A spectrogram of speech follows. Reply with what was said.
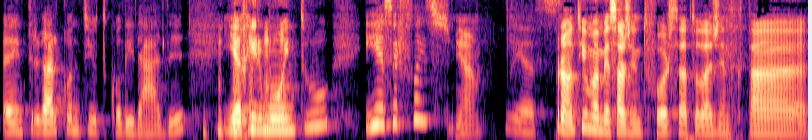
a entregar conteúdo de qualidade e a rir muito e a ser felizes. yeah. Yes. Pronto, e uma mensagem de força a toda a gente que está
